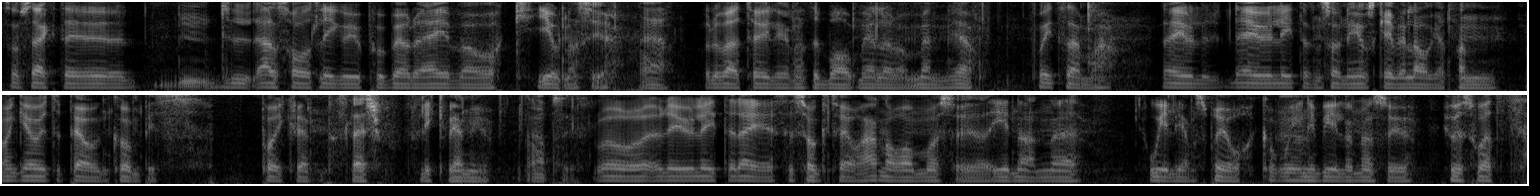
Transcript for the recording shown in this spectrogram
Som sagt, det det- ansvaret ligger ju på både Eva och Jonas ju. Ja. Och det var tydligen inte bra mellan dem, men ja, skitsamma. Det är ju, det är ju lite en sån oskriven lag att man, man går ute på en kompis pojkvän slash flickvän ju. ja, precis. Och det är ju lite det säsong två handlar om också innan eh, Williams bror kommer in i bilden också ju. Just what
